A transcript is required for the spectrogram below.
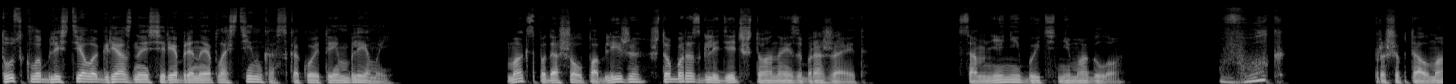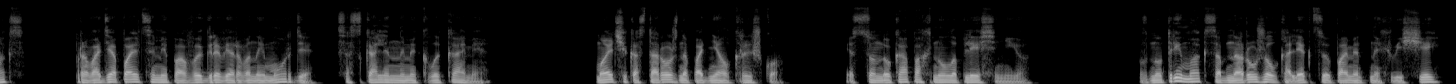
тускло блестела грязная серебряная пластинка с какой-то эмблемой. Макс подошел поближе, чтобы разглядеть, что она изображает. Сомнений быть не могло. «Волк?» – прошептал Макс, проводя пальцами по выгравированной морде со скаленными клыками. Мальчик осторожно поднял крышку. Из сундука пахнуло плесенью. Внутри Макс обнаружил коллекцию памятных вещей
